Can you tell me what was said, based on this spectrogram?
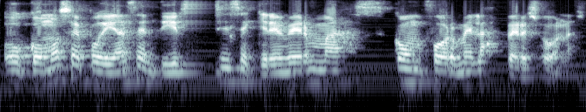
o cómo se podían sentir si se quiere ver más conforme las personas.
